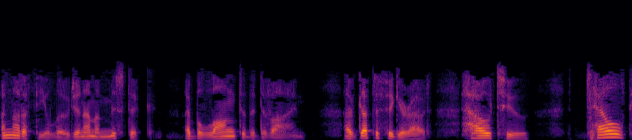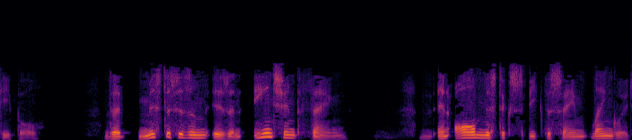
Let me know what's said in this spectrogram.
I'm not a theologian, I'm a mystic. I belong to the divine. I've got to figure out how to tell people that mysticism is an ancient thing and all mystics speak the same language.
